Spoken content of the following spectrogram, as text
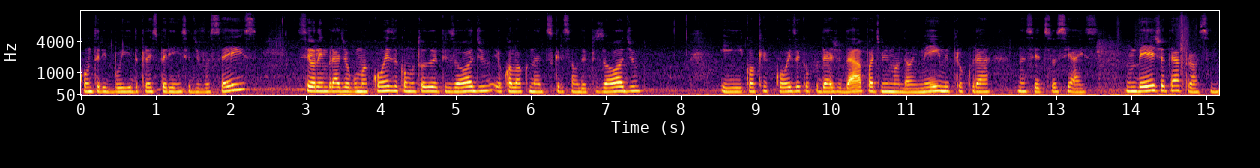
contribuído para a experiência de vocês. Se eu lembrar de alguma coisa, como todo episódio, eu coloco na descrição do episódio. E qualquer coisa que eu puder ajudar, pode me mandar um e-mail, me procurar nas redes sociais. Um beijo, até a próxima.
